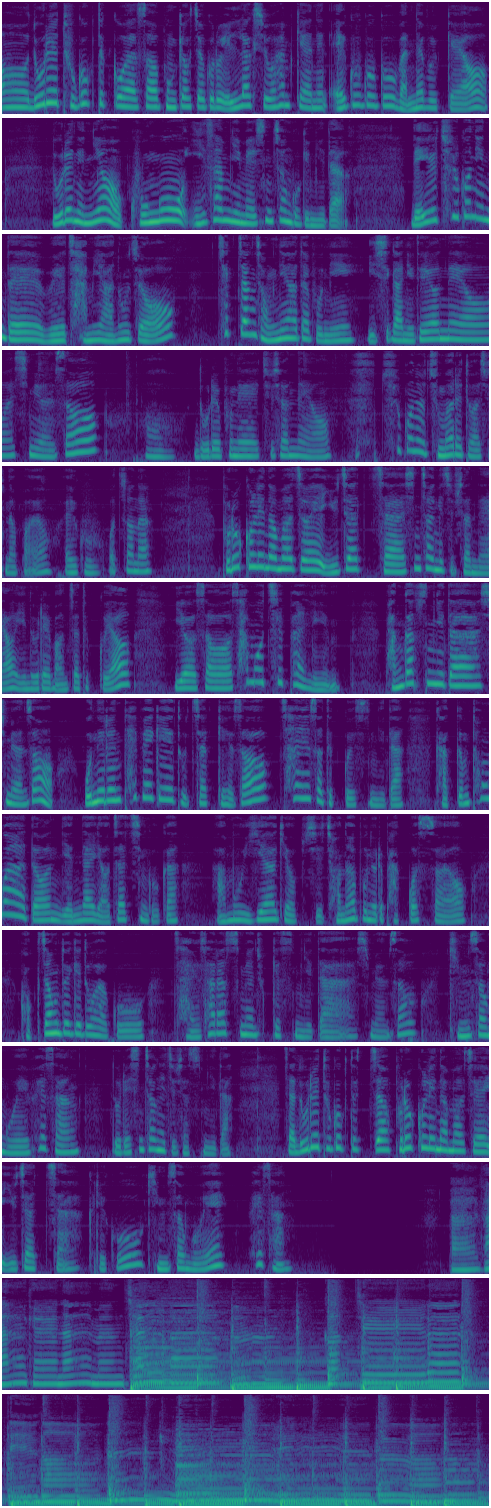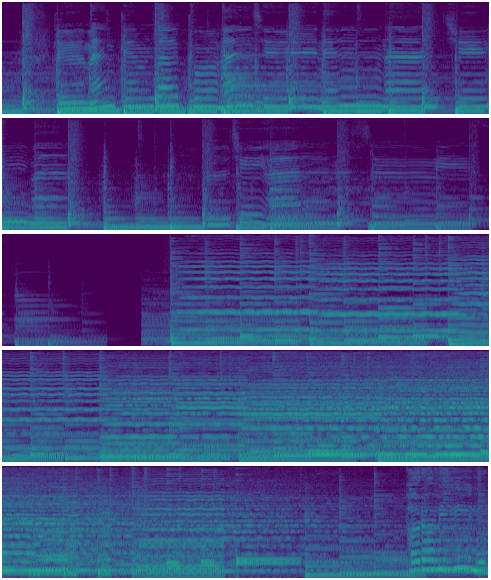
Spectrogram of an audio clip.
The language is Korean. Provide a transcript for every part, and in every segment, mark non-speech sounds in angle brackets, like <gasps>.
어, 노래 두 곡 듣고 와서 본격적으로 일락씨와 함께하는 애구구구 만나볼게요. 노래는요, 0523님의 신청곡입니다. 내일 출근인데 왜 잠이 안 오죠? 책장 정리하다 보니 이 시간이 되었네요. 하시면서, 어, 노래 보내주셨네요. 출근을 주말에도 하시나 봐요. 아이고, 어쩌나. 브로콜리 너머저의 유자차 신청해 주셨네요. 이 노래 먼저 듣고요. 이어서 3578님, 반갑습니다 하시면서 오늘은 태백에 도착해서 차에서 듣고 있습니다. 가끔 통화하던 옛날 여자친구가 아무 이야기 없이 전화번호를 바꿨어요. 걱정되기도 하고 잘 살았으면 좋겠습니다 하시면서 김성호의 회상 노래 신청해 주셨습니다. 자, 노래 두 곡 듣죠. 브로콜리 너머저의 유자차 그리고 김성호의 회상 바닥에 남은 차가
